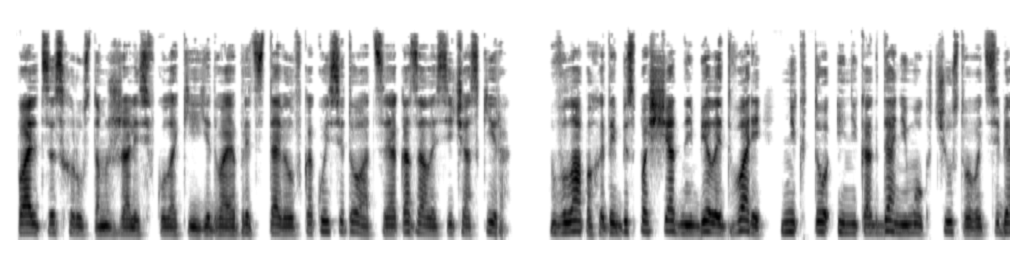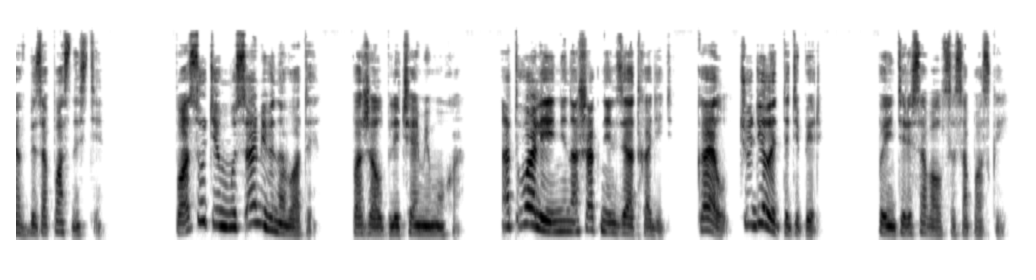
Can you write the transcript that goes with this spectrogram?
Пальцы с хрустом сжались в кулаки, едва я представил, в какой ситуации оказалась сейчас Кира. В лапах этой беспощадной белой твари никто и никогда не мог чувствовать себя в безопасности. «По сути, мы сами виноваты», — пожал плечами Моха. «От Вали ни на шаг нельзя отходить. Кайл, что делать-то теперь?» — поинтересовался с опаской.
